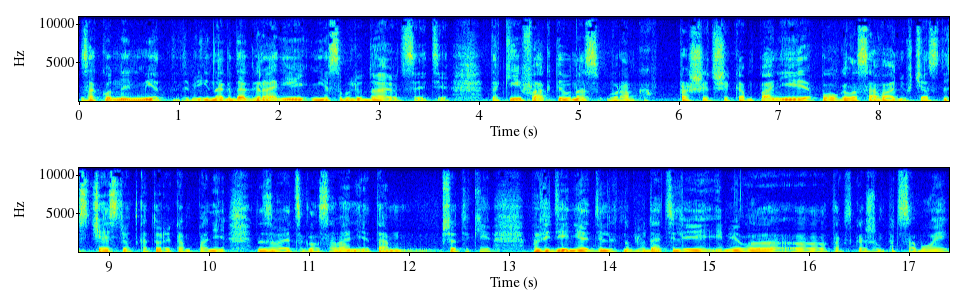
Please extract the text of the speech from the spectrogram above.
законными методами. Иногда грани не соблюдаются эти. Такие факты у нас в рамках прошедшей кампании по голосованию, в частности, частью от которой кампании называется голосование, там все-таки поведение отдельных наблюдателей имело, э, так скажем, под собой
